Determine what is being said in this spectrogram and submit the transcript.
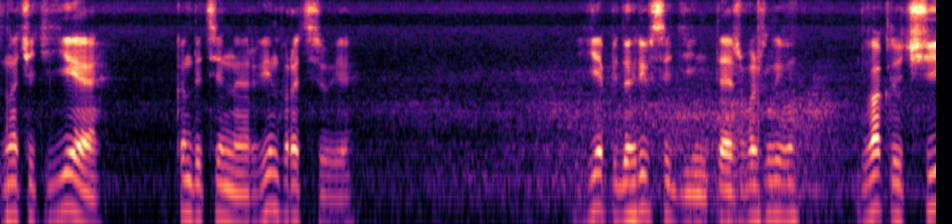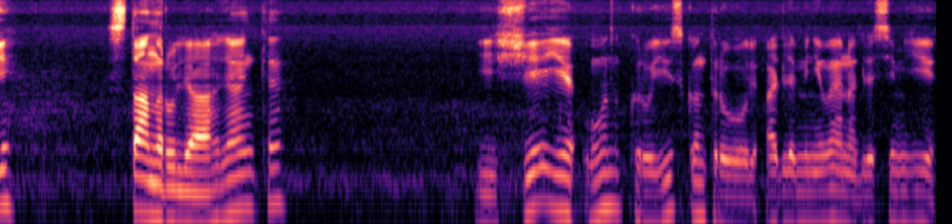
Значить, є кондиціонер, він працює. Є підогрів сидінь, теж важливо. Два ключі. Стан руля, гляньте. І ще є он круїз контроль. А для мінівена, для сім'ї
